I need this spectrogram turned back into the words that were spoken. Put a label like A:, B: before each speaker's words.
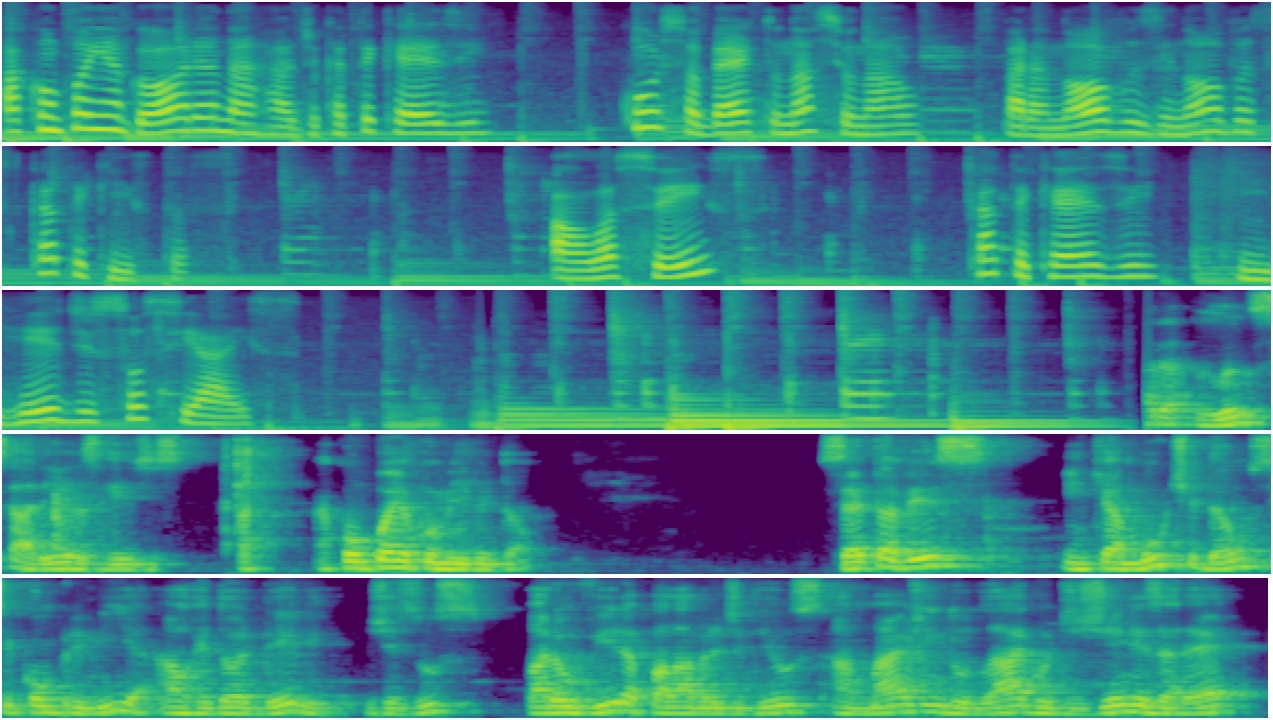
A: Acompanhe agora na Rádio Catequese, curso aberto nacional para novos e novas catequistas. Aula 6 Catequese e redes sociais.
B: Lançarei as redes. Acompanha comigo então. Certa vez em que a multidão se comprimia ao redor dele, Jesus, para ouvir a palavra de Deus à margem do lago de Genezaré,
